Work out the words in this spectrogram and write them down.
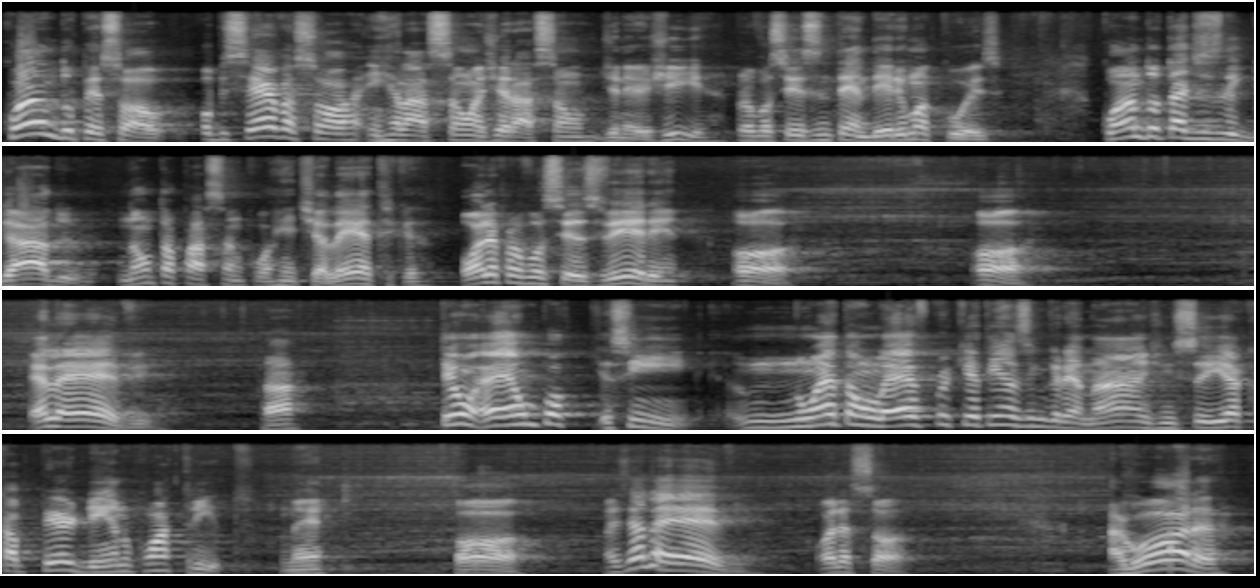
Quando, pessoal, observa só em relação à geração de energia, para vocês entenderem uma coisa. Quando está desligado, não está passando corrente elétrica, olha para vocês verem, ó, ó, é leve, tá? Tem, é um pouco, assim, não é tão leve porque tem as engrenagens, isso aí acaba perdendo com atrito, né? Ó, mas é leve, olha só. Agora,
